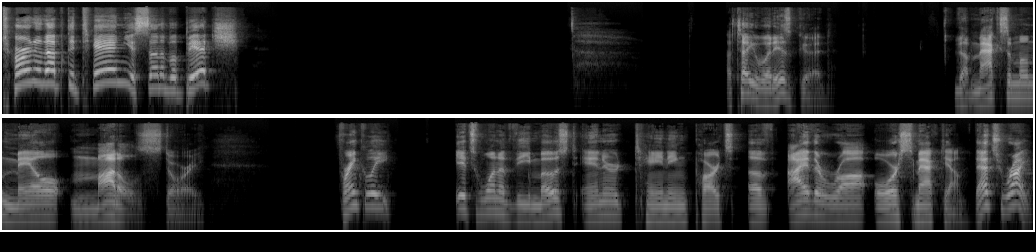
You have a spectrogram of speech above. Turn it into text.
Turn it up to 10, you son of a bitch. I'll tell you what is good the Maximum Male Models story. Frankly, it's one of the most entertaining parts of either Raw or SmackDown. That's right.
